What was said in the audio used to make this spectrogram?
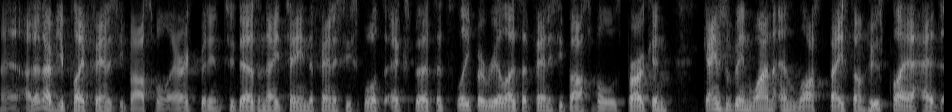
Uh, I don't know if you play fantasy basketball, Eric, but in 2018, the fantasy sports experts at Sleeper realized that fantasy basketball was broken. Games were being won and lost based on whose player had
